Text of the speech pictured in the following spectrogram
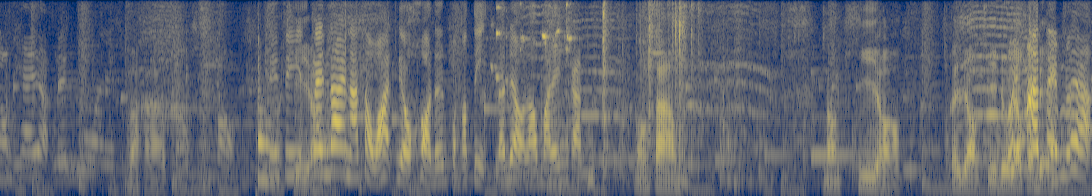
น้องแค่อยากเล่นด้วยเหรอครับ น้องขี้หยอกจริงขี้หยอกๆเล่นได้นะ แต่ว่าเดี๋ยวขอเดินปกติ แล้วเดี๋ยวเรามาเล่นกันน้องตาม น้องขี้หยอก แต่หยอกทีดูแล้วกเฮ้ระยมาเด็เต็นมเลยอะ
